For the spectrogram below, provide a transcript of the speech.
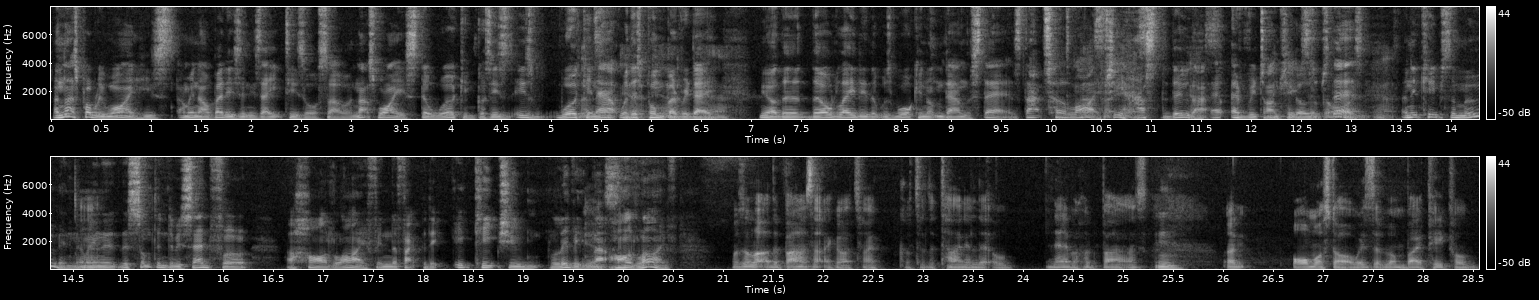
And that's probably why he's. I mean, I'll bet he's in his eighties or so, and that's why he's still working because he's he's working That's out it, with yeah, his pump every day. Yeah. You know, the the old lady that was walking up and down the stairs. That's her life. it, she yes, has to do yes. that every time It she goes upstairs, going, yeah. and it keeps them moving. I mean, there's something to be said for a hard life in the fact that it, it keeps you living that hard life. There's a lot of the bars that I go to. I go to the tiny little neighbourhood bars, Mm. and almost always they're run by people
